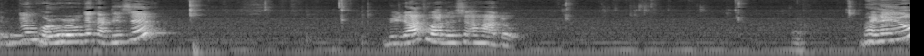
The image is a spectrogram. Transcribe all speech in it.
একদম সৰু সৰুকে কাটিছে। বিৰাট সোৱাদ হৈছে হাঁহটো। ভাইনাইও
